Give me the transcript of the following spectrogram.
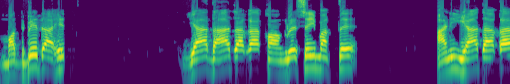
मतभेद आहेत. या दहा जागा काँग्रेसही मागते आणि या जागा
